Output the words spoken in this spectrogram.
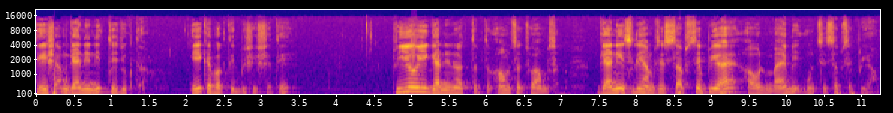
तेषा ज्ञानी नित्य युक्त एक भक्ति विशिष्य थे प्रियो ही ज्ञानी तत्व हम सच हम ज्ञानी इसलिए हमसे सबसे प्रिय है और मैं भी उनसे सबसे प्रिय हूँ।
